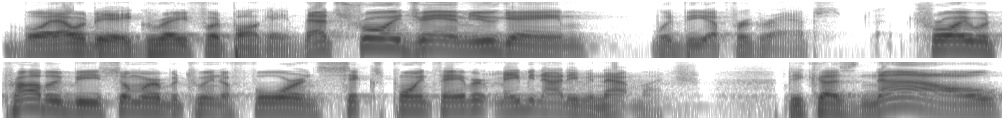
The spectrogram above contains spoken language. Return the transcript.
boy, that would be a great football game. That Troy JMU game would be up for grabs. Troy would probably be somewhere between a four and six point favorite, maybe not even that much. Because now,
